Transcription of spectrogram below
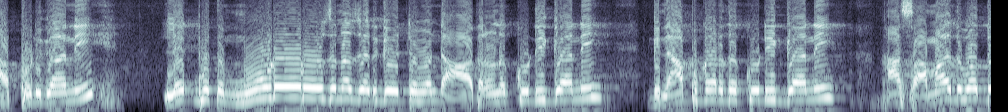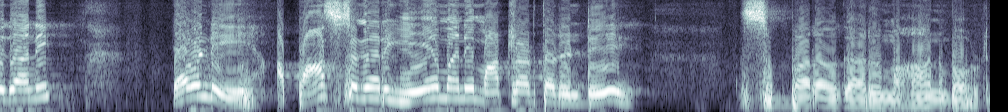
అప్పుడు కానీ లేకపోతే మూడో రోజున జరిగేటువంటి ఆదరణ కూడికి కానీ జ్ఞాపకార్థ కూడికి కానీ ఆ సమాధి వద్ద కానీ ఏమండి ఆ పాస్టర్ గారు ఏమని మాట్లాడతాడంటే సుబ్బారావు గారు మహానుభావుడు.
